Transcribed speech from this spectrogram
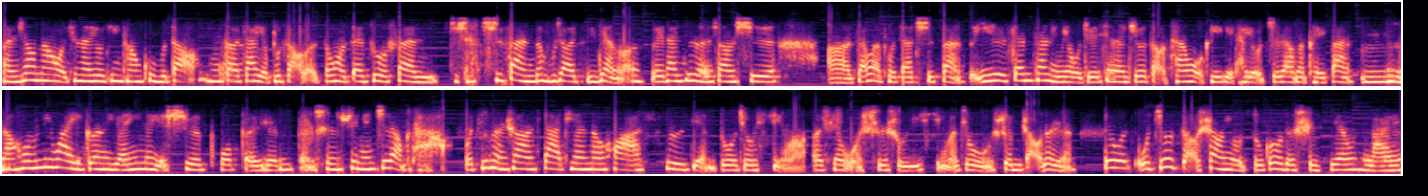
晚上呢，我现在又经常顾不到，因为到家也不早了。等我再做饭，就是吃饭都不知道几点了。所以他基本上是，呃，在外婆家吃饭。一日三餐里面，我觉得现在只有早餐我可以给他有质量的陪伴。嗯，然后另外一个原因呢，也是我本人本身睡眠质量不太好。我基本上夏天的话四点多就醒了，而且我是属于醒了就睡不着的人。所以我我只有早上有足够的时间来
